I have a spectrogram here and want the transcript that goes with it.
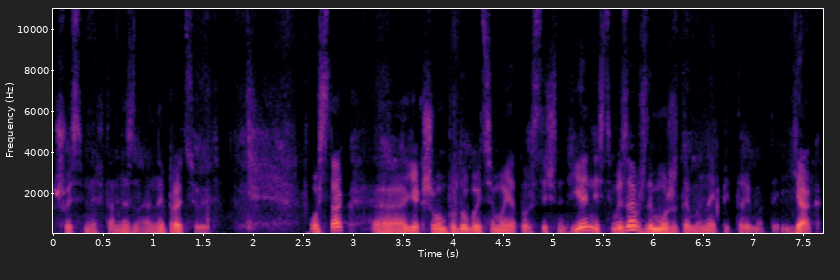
щось в них там не знаю, не працюють. Ось так. Е, Якщо вам подобається моя туристична діяльність, ви завжди можете мене підтримати. Як?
